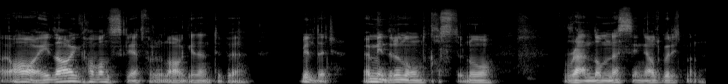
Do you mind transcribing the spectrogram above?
AI i dag ha vanskelighet for å lage den type bilder. Med mindre noen kaster noe randomness inn i algoritmen.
